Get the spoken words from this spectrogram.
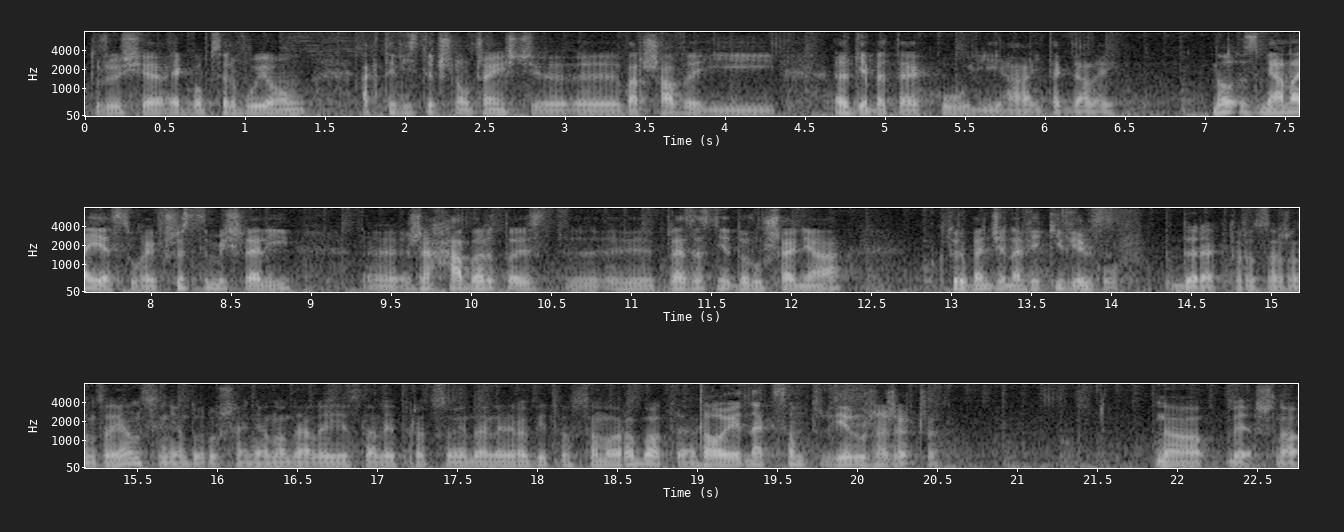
którzy się jakby obserwują aktywistyczną część e, e, Warszawy i LGBTQ i A i tak dalej. No, zmiana jest, słuchaj, wszyscy myśleli, e, że Haber to jest prezes nie do ruszenia, który będzie na wieki Jest wieków. dyrektor zarządzający nie do ruszenia, no dalej jest, dalej pracuje, dalej robi tą samą robotę. To jednak są dwie różne rzeczy. No, wiesz, no,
